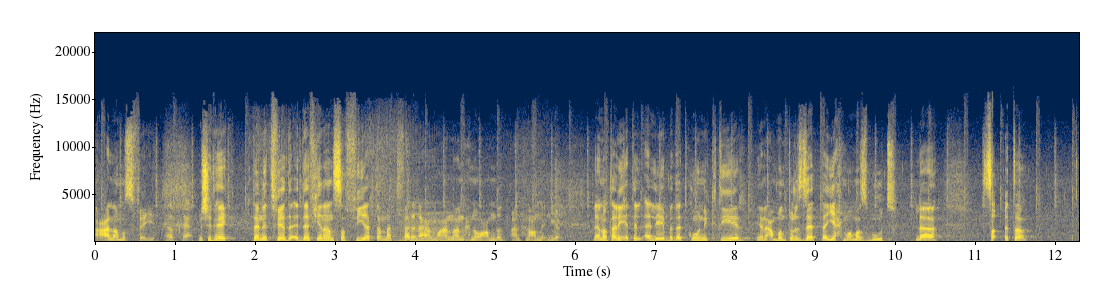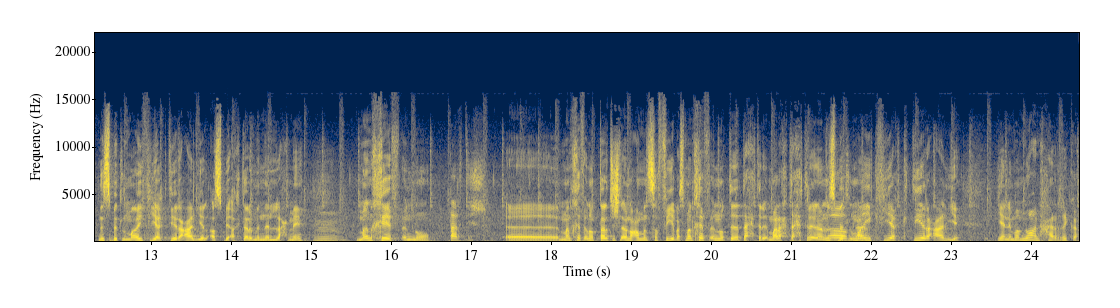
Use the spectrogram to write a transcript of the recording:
على مصفية. okay. مشان هيك تنتفادى قد فينا نصفيها تما تفرقع معنا نحن وعم ند- نحن عم نقليها. لأنه طريقة القلي بدها تكون كتير يعني عم بنطر الزيت تيحمى مزبوط لا سقطها. نسبة المي فيها كتير عالية القصبة أكثر من اللحمة. ما نخاف إنه طرطش. آه ما نخاف إنه تطرطش لأنه عم نصفيها بس ما نخاف إنه ت- تحترق ما رح تحترق لأنه نسبة okay. المي فيها كتير عالية. يعني ممنوع نحركها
